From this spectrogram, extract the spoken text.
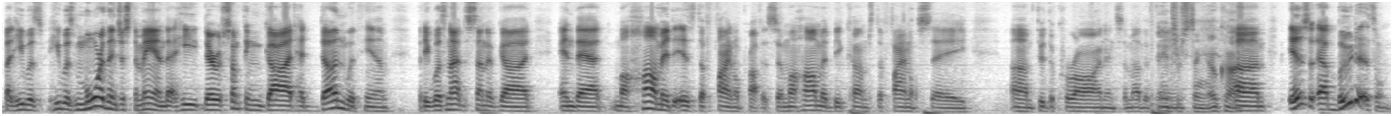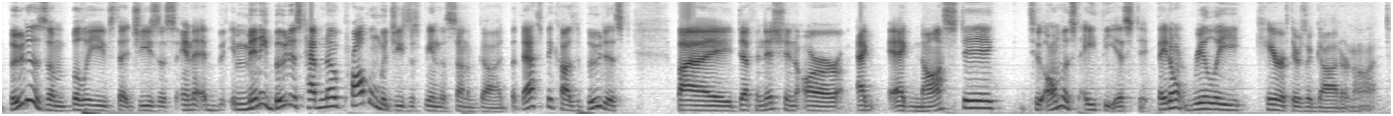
But he was he was more than just a man. That he there was something God had done with him, but he was not the son of God, and that Muhammad is the final prophet. So Muhammad becomes the final say um, through the Quran and some other things. Interesting. Okay. Um, is uh, Buddhism? Buddhism believes that Jesus, and uh, many Buddhists have no problem with Jesus being the Son of God, but that's because Buddhists, by definition, are ag- agnostic to almost atheistic. They don't really care if there's a God or not.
